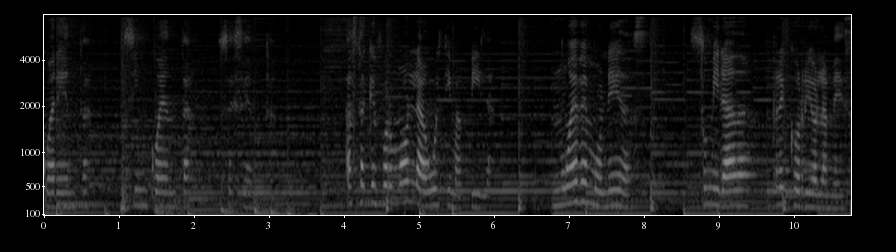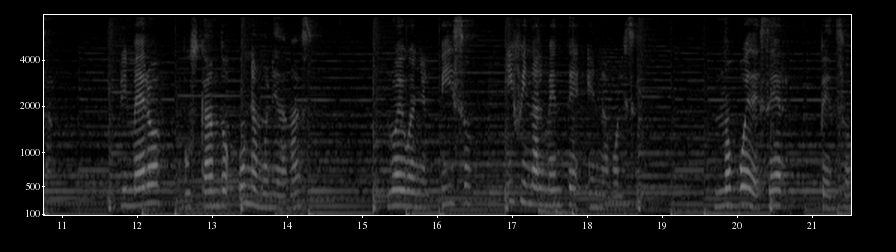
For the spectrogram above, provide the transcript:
40, 50, 60 hasta que formó la última pila. Nueve monedas. Su mirada recorrió la mesa. Primero buscando una moneda más, luego en el piso y finalmente en la bolsa. No puede ser, pensó.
